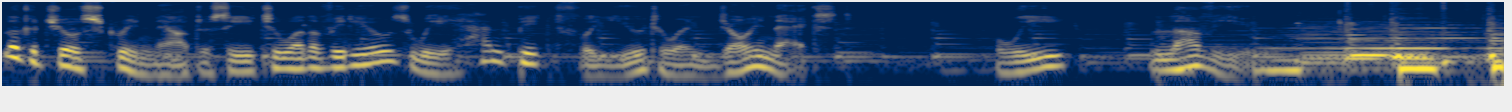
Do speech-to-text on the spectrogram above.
Look at your screen now to see two other videos we handpicked for you to enjoy next. We love you.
